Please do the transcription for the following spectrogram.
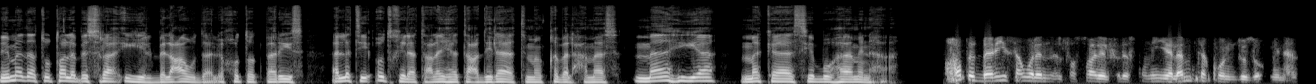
لماذا تطالب إسرائيل بالعودة لخطة باريس التي أدخلت عليها تعديلات من قبل حماس؟ ما هي مكاسبها منها؟ خطة باريس أولا الفصائل الفلسطينية لم تكن جزء منها.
